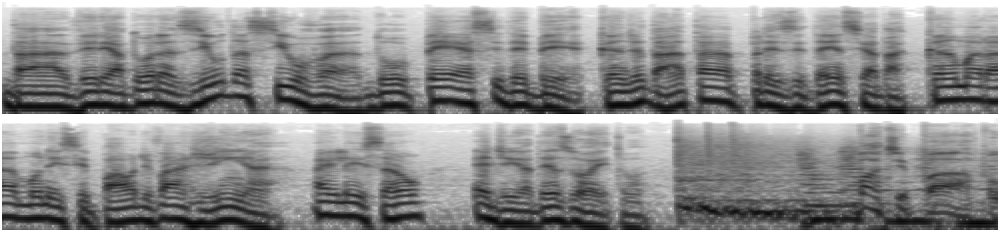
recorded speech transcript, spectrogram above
da vereadora Zilda Silva, do PSDB, candidata à presidência da Câmara Municipal de Varginha. A eleição é dia 18. Bate-papo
